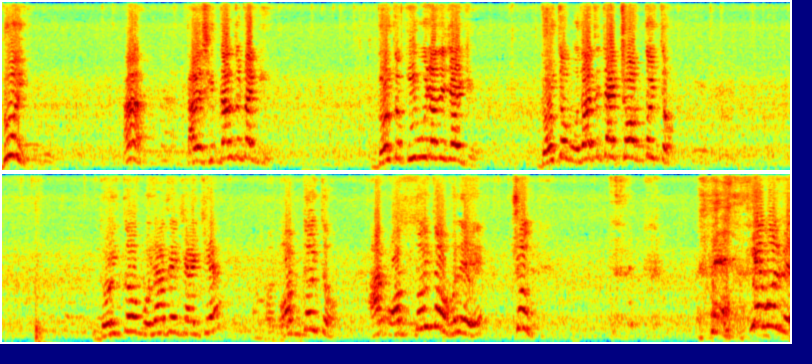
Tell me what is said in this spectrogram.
দুই। হ্যাঁ? তাহলে সিদ্ধান্তটা কি? দ্বৈত কি বোঝাতে চাইছে? দ্বৈত বোঝাতে চাইছে অদ্বৈত? দ্বৈত বোঝাতে চাইছে অদ্বৈত। আর অদ্বৈত হলে চুপ। কে বলবে?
